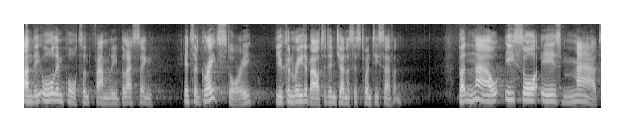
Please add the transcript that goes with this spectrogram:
and the all important family blessing. It's a great story. You can read about it in Genesis 27. But now Esau is mad,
